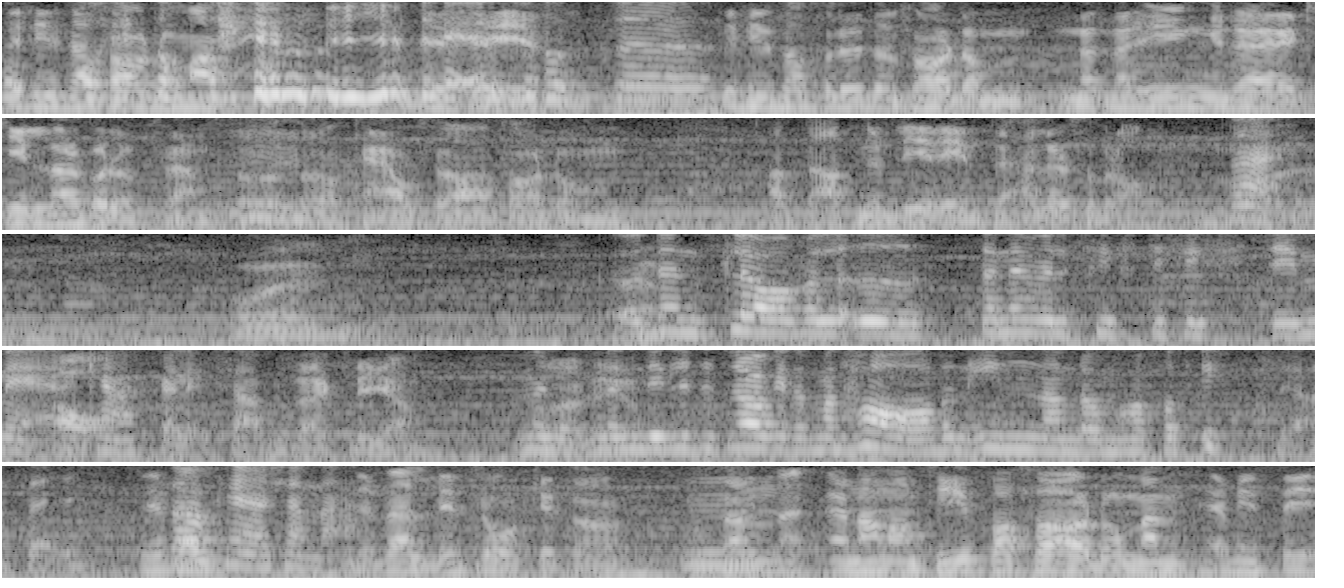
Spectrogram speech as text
Det finns en och fördom att... händer ju det. Precis. Att, eh, Det finns absolut en fördom när, när yngre killar går upp främst då, Mm. så kan jag också ha en fördom att, att nu blir det inte heller så bra. Nej. Och, och, och sen- den slår väl ut, den är väl 50-50 med Ja. kanske liksom. verkligen. Men, det men det är lite tråkigt att man har den innan de har fått yttra sig. Så väl- kan jag känna. Det är väldigt tråkigt. Och, och Mm. sen en annan typ av fördom, men jag minns det,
